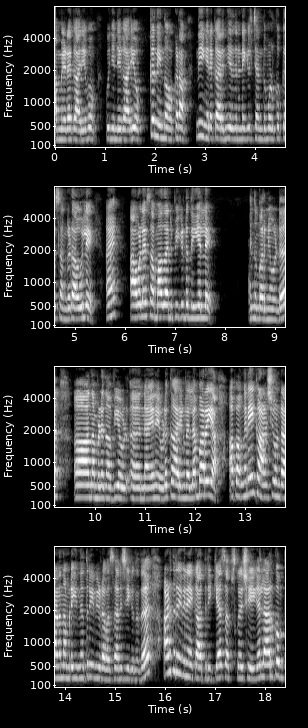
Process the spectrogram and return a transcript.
അമ്മയുടെ കാര്യവും കുഞ്ഞിന്റെ കാര്യവും ഒക്കെ നീ നോക്കണം. നീ ഇങ്ങനെ കരഞ്ഞിരുന്നിട്ടുണ്ടെങ്കിൽ ചന്തുമോൾക്കൊക്കെ സങ്കടമാവൂലേ ഏ? അവളെ സമാധാനിപ്പിക്കേണ്ട നീയല്ലേ? എന്നും പറഞ്ഞുകൊണ്ട് നമ്മുടെ നവ്യ നയനയുടെ കാര്യങ്ങളെല്ലാം പറയാ. അപ്പം അങ്ങനെയും കാണിച്ചുകൊണ്ടാണ് നമ്മുടെ ഇന്നത്തെ റിവ്യൂടെ അവസാനിച്ചിരിക്കുന്നത്. അടുത്ത റിവ്യൂവിനെ കാത്തിരിക്കുക സബ്സ്ക്രൈബ് ചെയ്യുക എല്ലാവർക്കും.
